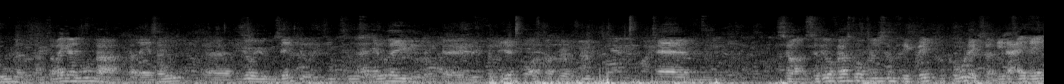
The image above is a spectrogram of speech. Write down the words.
du havde det samme. Så der var ikke nogen, der, der lagde sig ud. Uh, det gjorde Jürgen Sink jo i sin tid, og Helrigel, ikke? Uh, Victor Liert også godt køre cykel. Uh, øhm, så, så det var første år, man ligesom fik vendt på Codex, og det der er i dag,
